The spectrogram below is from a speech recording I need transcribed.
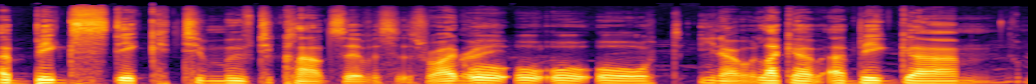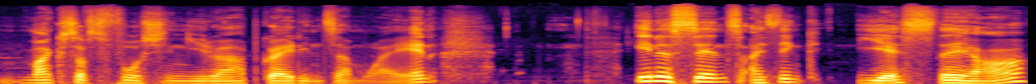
a big stick to move to cloud services, right? Right. Or, or, or, or you know, like a, a big um, Microsoft's forcing you to upgrade in some way. And in a sense, I think yes, they are.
